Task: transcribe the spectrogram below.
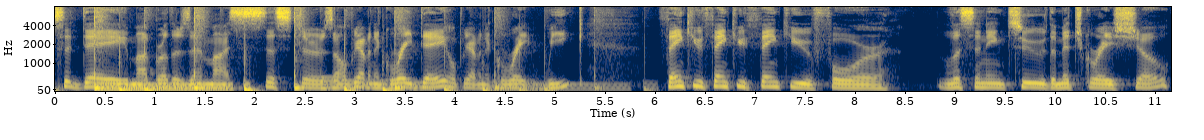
today, my brothers and my sisters. I hope you're having a great day. Hope you're having a great week. Thank you, thank you, thank you for listening to the Mitch Gray Show.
